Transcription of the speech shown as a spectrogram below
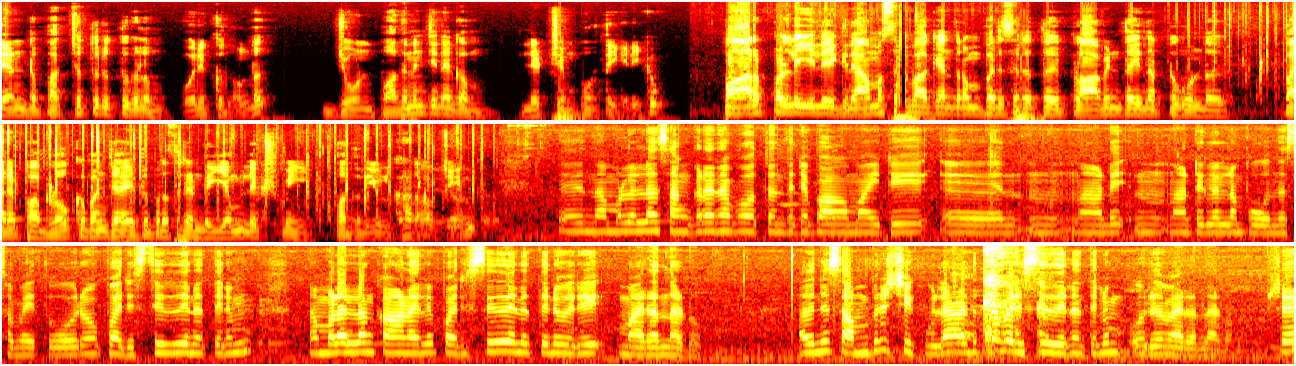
രണ്ട് പച്ചത്തുരുത്തുകളും ഒരുക്കുന്നുണ്ട്. ജൂൺ പതിനഞ്ചിനകം ലക്ഷ്യം പൂർത്തീകരിക്കും. പാറപ്പള്ളിയിലെ ഗ്രാമസേവാ കേന്ദ്രം പരിസരത്ത് പ്ലാവിൻ തൈ നട്ടുകൊണ്ട് Parappa block panchayat president M Lakshmi പദ്ധതി ഉദ്ഘാടനം ചെയ്തു നമ്മളെല്ലാം സംഘടന പ്രവർത്തനത്തിന്റെ ഭാഗമായിട്ട് നാട് നാട്ടിലെല്ലാം പോകുന്ന സമയത്ത് ഓരോ പരിസ്ഥിതി ദിനത്തിനും നമ്മളെല്ലാം കാണൽ പരിസ്ഥിതി ദിനത്തിന് ഒരു മരം നടും. അതിന് സംരക്ഷിക്കൂല അടുത്ത പരിസ്ഥിതി ദിനത്തിനും ഒരു മരം നടും. പക്ഷേ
